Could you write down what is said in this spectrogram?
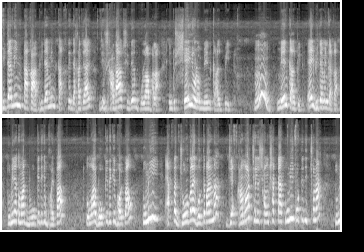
ভিটামিন কাকা ভিটামিন কাকাকে দেখা যায় যে সাদা সিদে ভোলা, ভালা, কিন্তু সেই হলো মেন কাল্পিক হুম? মেন কাল্পিক এই ভিটামিন কাকা, তুমি না তোমার বউকে দেখে ভয় পাও? তোমার বউকে দেখে ভয় পাও? তুমি একটা জোর গলায় বলতে পারো না যে আমার ছেলের সংসারটা তুমি করতে দিচ্ছ না? তুমি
